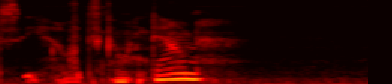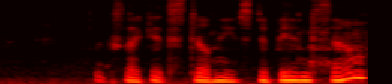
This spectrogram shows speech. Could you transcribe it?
see how it's going down. Looks like it still needs to bend some.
